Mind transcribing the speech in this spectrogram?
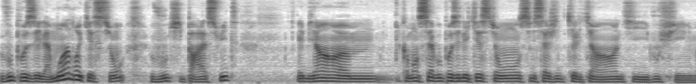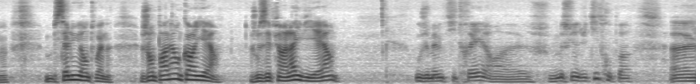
vous poser la moindre question, vous qui par la suite eh bien, euh, commencez à vous poser des questions s'il s'agit de quelqu'un qui vous filme. Salut Antoine, j'en parlais encore hier. Je vous ai fait un live hier où je même titré, alors euh, je me souviens du titre ou pas euh,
